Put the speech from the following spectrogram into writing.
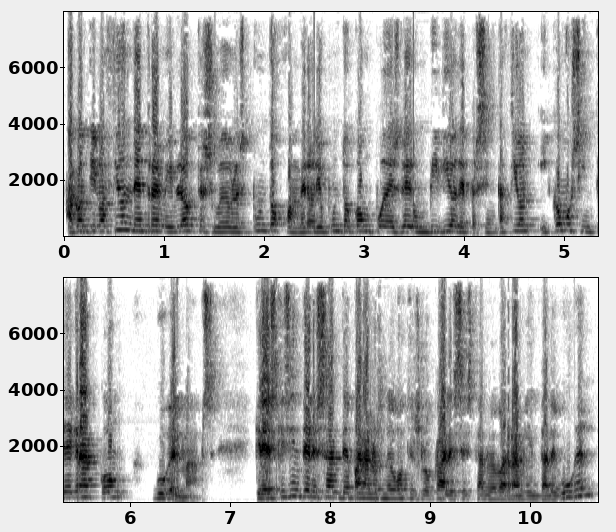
A continuación, dentro de mi blog www.juanmerodio.com puedes ver un vídeo de presentación y cómo se integra con Google Maps. ¿Crees que es interesante para los negocios locales esta nueva herramienta de Google?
